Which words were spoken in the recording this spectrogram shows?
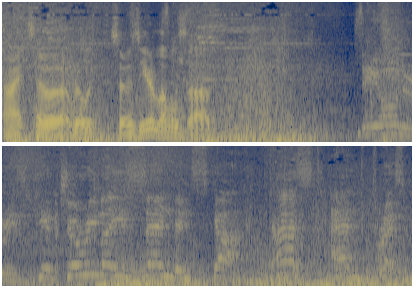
All right, so a really so Azir levels up. The order is given. Shurima is send in sky, past and present.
